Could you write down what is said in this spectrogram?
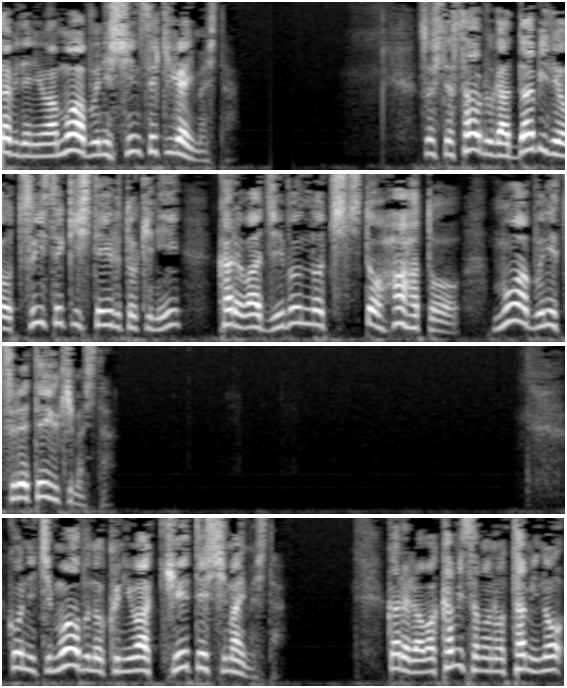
ダビデにはモアブに親戚がいました。そしてサウルがダビデを追跡している時に、彼は自分の父と母とモアブに連れて行きました。今日モアブの国は消えてしまいました。彼らは神様の民の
